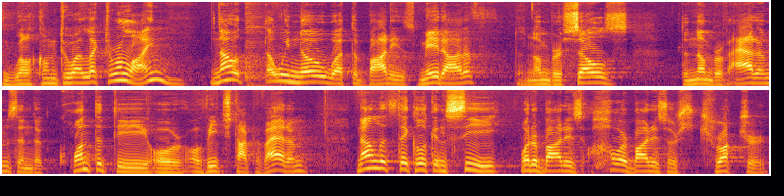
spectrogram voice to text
Welcome to ilectureonline. Now that we know what the body is made out of, the number of cells, the number of atoms, and the quantity or of each type of atom, now let's take a look and see what our bodies, how our bodies are structured.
